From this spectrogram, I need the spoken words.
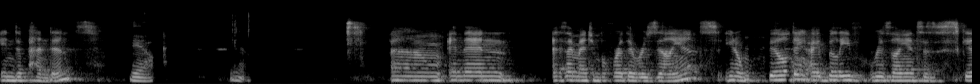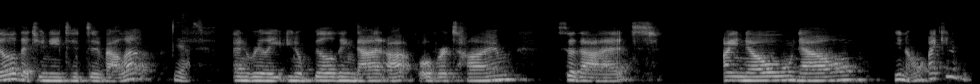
independence. Yeah. Yeah. Um, and then, as I mentioned before, the resilience. You know, mm-hmm. building. I believe resilience is a skill that you need to develop. Yes. And really, you know, building that up over time so that I know now you know i can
